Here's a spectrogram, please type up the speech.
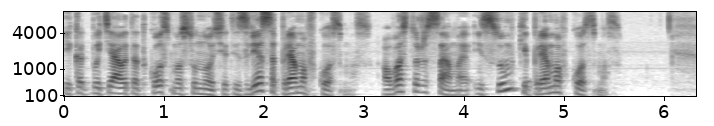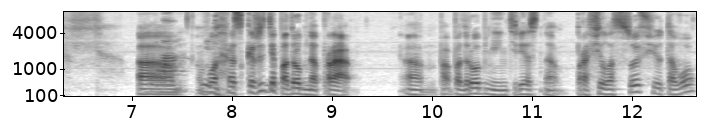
И как бы тебя в этот космос уносит из леса прямо в космос. А у вас то же самое, из сумки прямо в космос. А, вот, расскажите подробно про, э, поподробнее, интересно, про философию того,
